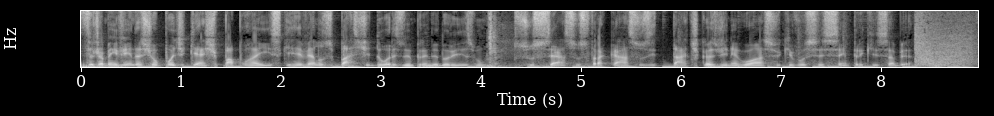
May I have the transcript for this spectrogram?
Seja bem-vindo a este podcast Papo Raiz, que revela os bastidores do empreendedorismo, sucessos, fracassos e táticas de negócio que você sempre quis saber.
